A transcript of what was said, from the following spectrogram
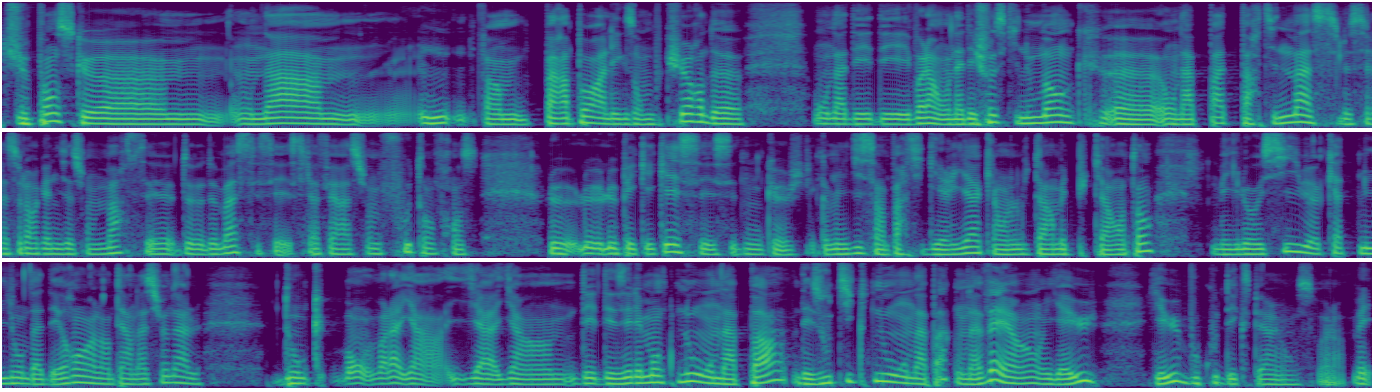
je pense que euh, a, enfin, par rapport à l'exemple kurde, on a des, voilà, on a des choses qui nous manquent. Euh, on n'a pas de parti de masse. C'est la seule organisation de, masse, c'est la fédération de foot en France. Le, PKK, c'est donc, euh, comme il dit, c'est un parti guérilla qui est en lutte armée depuis 40 ans, mais il a aussi 4 millions d'adhérents à l'international. Donc, bon, voilà, il y a, des, éléments que nous, on n'a pas, des outils que nous, on n'a pas, qu'on avait. Hein. Il y, a eu, y a eu beaucoup d'expériences. Voilà. Mais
